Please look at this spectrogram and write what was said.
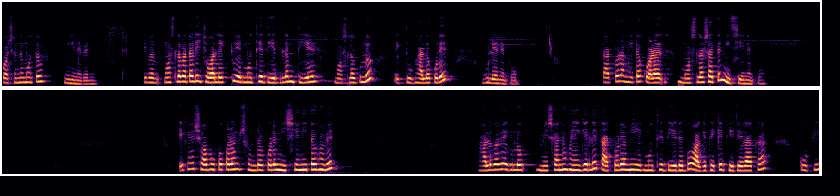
পছন্দ মতো নিয়ে নেবেন। এবার মশলা বাটারি জল একটু এর মধ্যে দিয়ে দিলাম। দিয়ে মশলাগুলো একটু ভালো করে গুলে নেব। তারপর আমি এটা কড়া মশলার সাথে মিশিয়ে নেব। এখানে সব উপকরণ সুন্দর করে মিশিয়ে নিতে হবে। ভালোভাবে এগুলো মেশানো হয়ে গেলে তারপরে আমি এর মধ্যে দিয়ে দেব আগে থেকে ভেজে রাখা কপি,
